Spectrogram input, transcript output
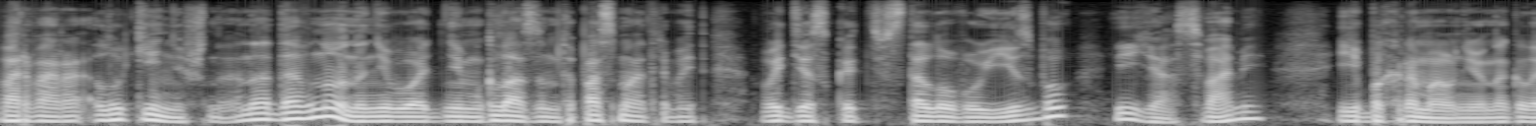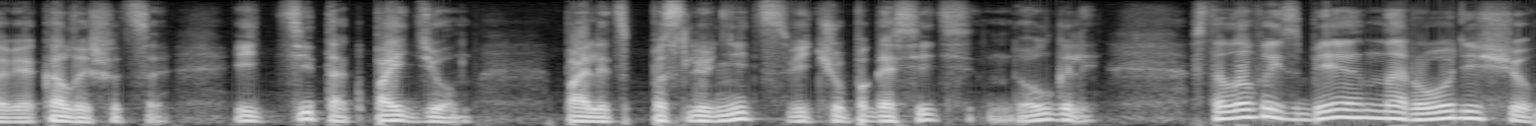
Варвара Лукинишна, она давно на него одним глазом-то посматривает. Вы, дескать, в столовую избу, и я с вами. И бахрома у нее на голове колышется. Идти так пойдем. Палец послюнить, свечу погасить, долго ли? В столовой избе народищу.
